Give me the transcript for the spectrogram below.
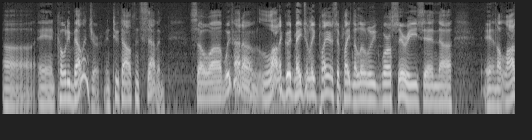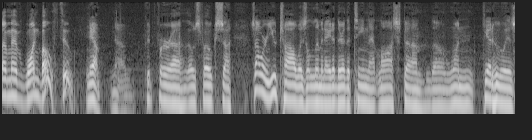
Uh, and Cody Bellinger in 2007. So uh, we've had a lot of good major league players that played in the Little League World Series, and uh, and a lot of them have won both too. Yeah, no, good for uh, those folks. Uh, Saw where Utah was eliminated. They're the team that lost um, the one kid who is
